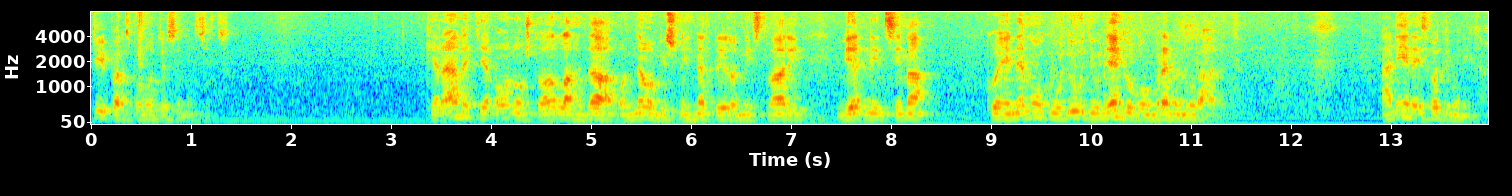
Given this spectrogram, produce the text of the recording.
Tipa pa se mjesec. Keramet je ono što Allah da od neobičnih nadprirodnih stvari vjernicima koje ne mogu ljudi u njegovom vremenu raditi. A nije neizvodljivo nikako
